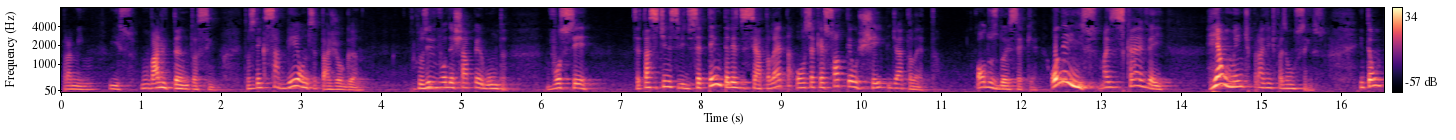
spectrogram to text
para mim isso. Não vale tanto assim. Então você tem que saber onde você está jogando. Inclusive, vou deixar a pergunta. Você, você está assistindo esse vídeo, você tem interesse de ser atleta ou você quer só ter o shape de atleta? Qual dos dois você quer? Ou nem isso, mas escreve aí. Realmente para a gente fazer um censo. Então,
